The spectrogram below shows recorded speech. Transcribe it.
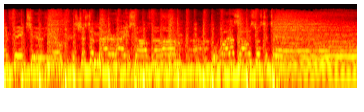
same thing to you It's just a matter how you solve them But what else are we supposed to do?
